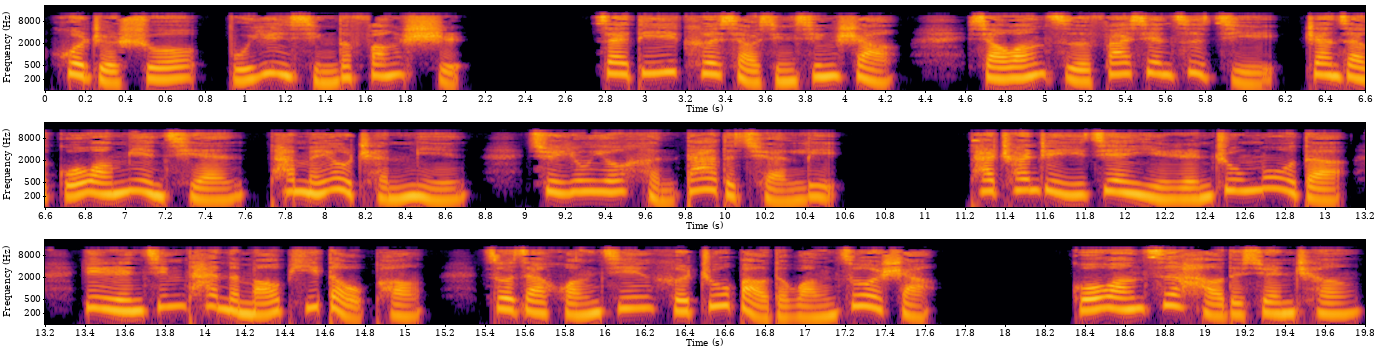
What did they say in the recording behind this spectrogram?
或者说不运行的方式。在第一颗小行星上，小王子发现自己站在国王面前。他没有臣民，却拥有很大的权力。他穿着一件引人注目的、令人惊叹的毛皮斗篷。坐在黄金和珠宝的王座上，国王自豪地宣称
